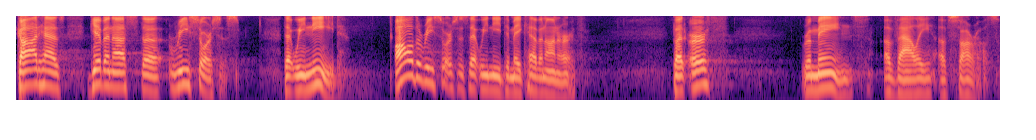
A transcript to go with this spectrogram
God has given us the resources that we need, all the resources that we need to make heaven on earth. But earth remains a valley of sorrows.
